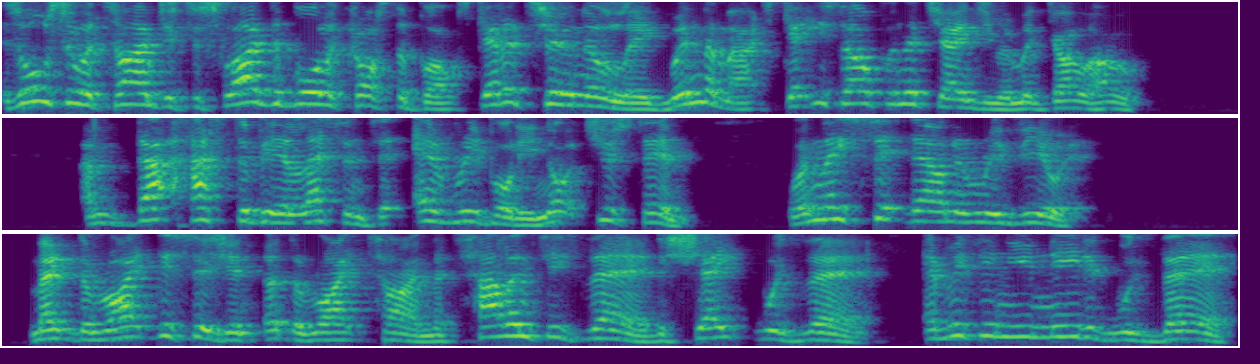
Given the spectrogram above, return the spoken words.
There's also a time just to slide the ball across the box, get a 2 0 lead, win the match, get yourself in the changing room, and go home. And that has to be a lesson to everybody, not just him. When they sit down and review it, make the right decision at the right time. The talent is there, the shape was there, everything you needed was there.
